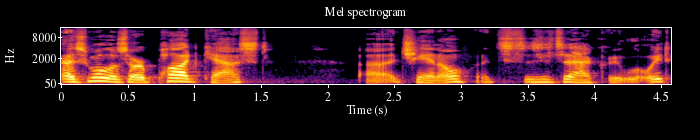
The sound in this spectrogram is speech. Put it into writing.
as well as our podcast uh, channel. It's, Zachary Lloyd.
